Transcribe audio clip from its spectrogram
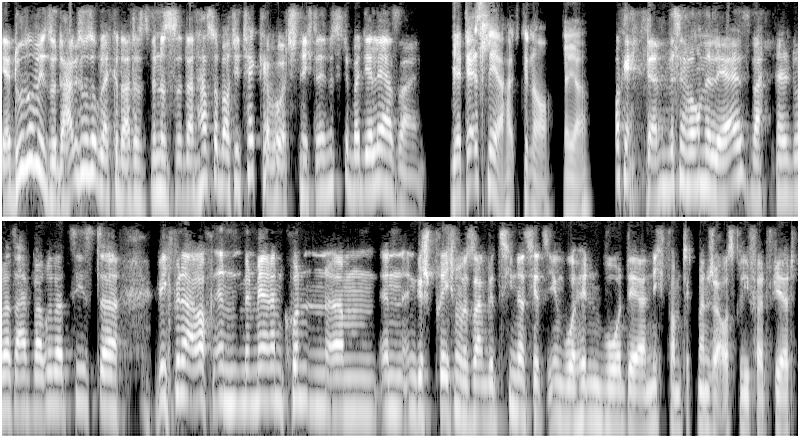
Ja, du sowieso. Da habe ich sowieso gleich gedacht, dass wenn dann hast du aber auch die Tech-Coverage nicht, dann müsste bei dir leer sein. Ja, der ist leer, halt, genau. Ja, ja. Okay, dann wissen wir, warum der leer ist, weil du das einfach rüberziehst. Äh, ich bin auch in, mit mehreren Kunden ähm, in, in Gesprächen, wo wir sagen, wir ziehen das jetzt irgendwo hin, wo der nicht vom Tech Manager ausgeliefert wird,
